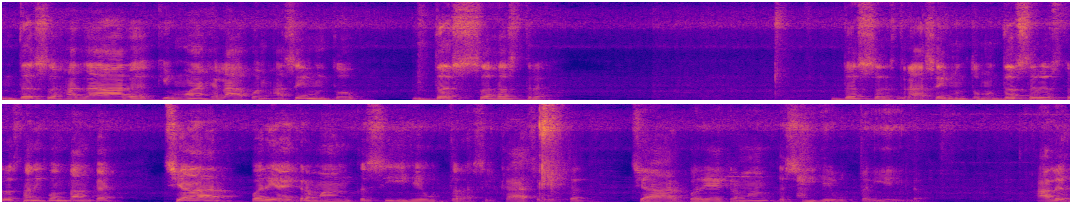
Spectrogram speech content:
दस हजार किंवा ह्याला आपण असे म्हणतो. दस सहस्त्र दस सहस्त्र असे म्हणतो. मग दस सहस्त्र स्थानी कोणता अंक आहे? चार पर्याय क्रमांक सी हे उत्तर असेल. काय असेल उत्तर? चार पर्याय क्रमांक सी हे उत्तर येईल. आलं?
